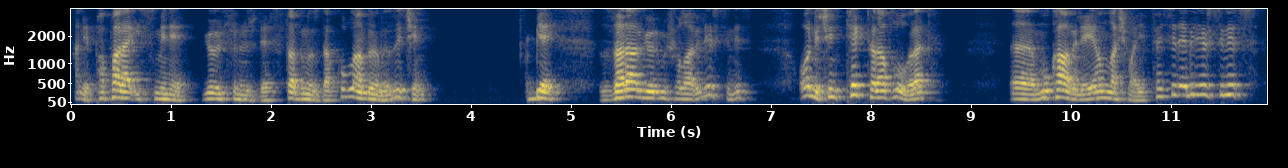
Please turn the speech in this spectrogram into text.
hani Papara ismini göğsünüzde, stadınızda kullandığınız için bir zarar görmüş olabilirsiniz. Onun için tek taraflı olarak e, mukaveleyi, anlaşmayı feshedebilirsiniz.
